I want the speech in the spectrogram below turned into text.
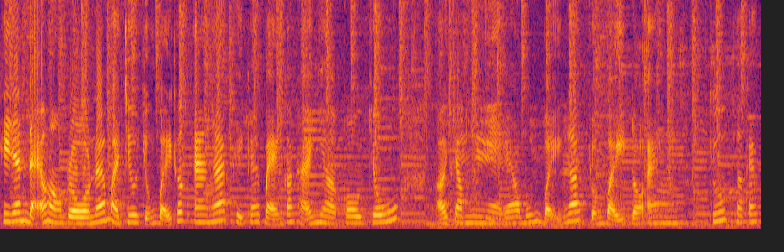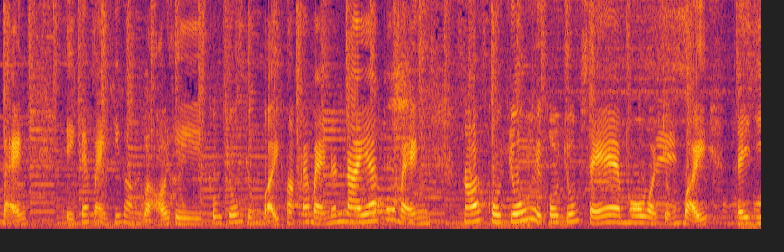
Khi đến đảo Hòn Rùa nếu mà chưa chuẩn bị thức ăn á, thì các bạn có thể nhờ cô chú ở trong nhà rau muống biển á, chuẩn bị đồ ăn trước cho các bạn. Thì các bạn chỉ cần gọi thì cô chú chuẩn bị. Hoặc các bạn đến đây á các bạn nói cô chú thì cô chú sẽ mua và chuẩn bị. Tại vì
